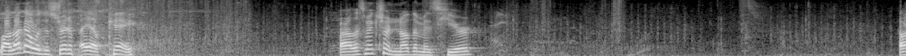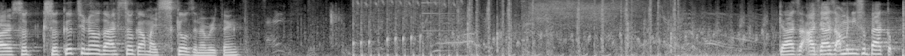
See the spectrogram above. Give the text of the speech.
Wow, that guy was a straight up AFK. Alright, let's make sure none of them is here. Alright, so so good to know that I still got my skills and everything. Guys, I guys, I'm gonna need some backup.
